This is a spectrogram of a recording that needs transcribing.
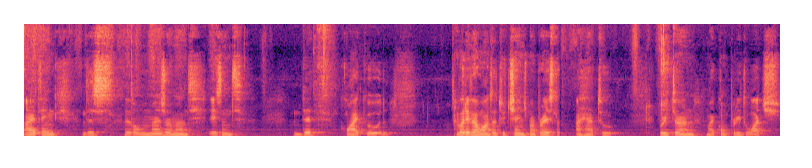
I think this little measurement isn't that quite good. But if I wanted to change my bracelet, I had to return my complete watch.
